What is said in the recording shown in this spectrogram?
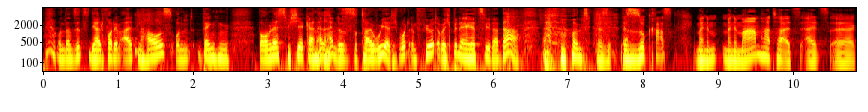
Und dann sitzen die halt vor dem alten Haus und denken, warum lässt mich hier keiner rein? Das ist total weird. Ich wurde entführt, aber ich bin ja jetzt wieder da. Und Das, das ist so krass. Meine, meine Mom hatte als, als äh,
